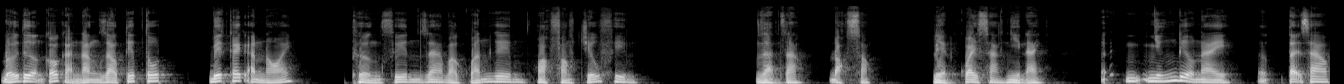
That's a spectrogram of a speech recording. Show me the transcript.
Đối tượng có khả năng giao tiếp tốt, biết cách ăn nói, thường xuyên ra vào quán game hoặc phòng chiếu phim. Giản giao, đọc xong, liền quay sang nhìn anh. Những điều này, tại sao,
